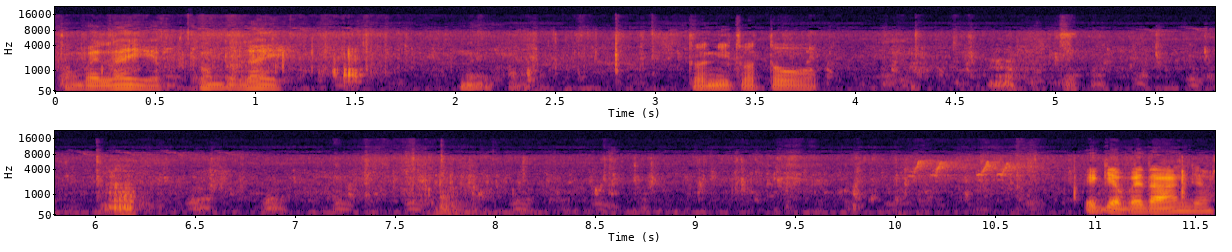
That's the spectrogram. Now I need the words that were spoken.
ต้องไปไล่ครับต้องไปไล่นี่ตัวนี้ตัวโตเอ๊ะเก็บไปทานเดียว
